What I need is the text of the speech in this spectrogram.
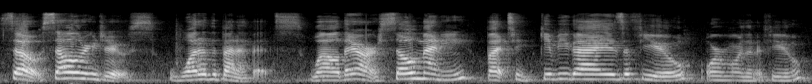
So, celery juice, what are the benefits? Well, there are so many, but to give you guys a few, or more than a few,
